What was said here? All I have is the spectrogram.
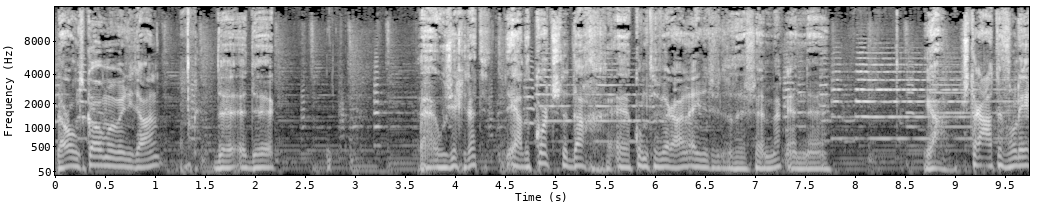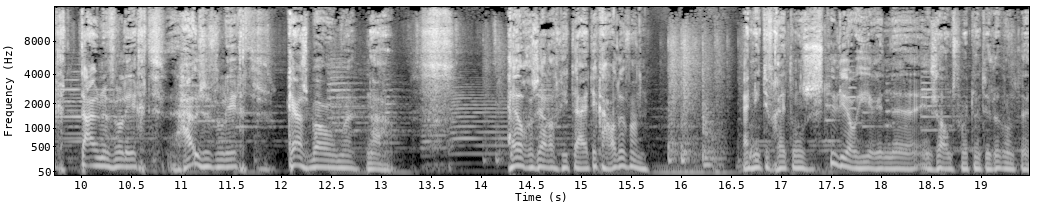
Daar ontkomen we niet aan. De, de hoe zeg je dat? Ja, de kortste dag komt er weer aan, 21 december. En ja, straten verlicht, tuinen verlicht, huizen verlicht, kerstbomen. Nou, Heel gezellig die tijd, ik hou ervan. En niet te vergeten onze studio hier in, uh, in Zandvoort natuurlijk. Want uh,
